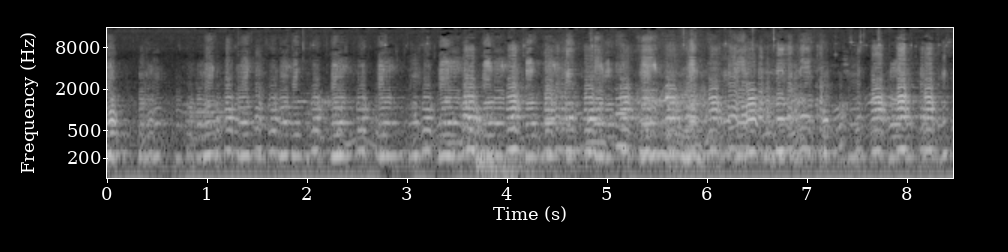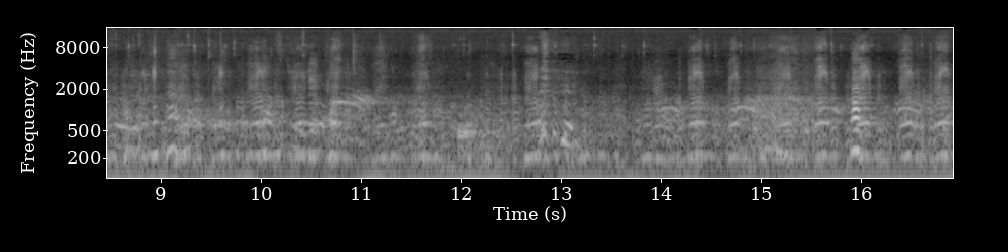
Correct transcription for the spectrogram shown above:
Yep. Mm-hmm.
